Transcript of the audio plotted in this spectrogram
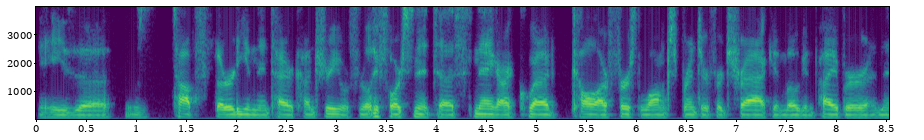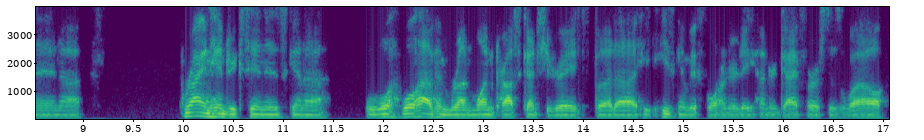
He's uh was top 30 in the entire country. We're really fortunate to snag our quad call our first long sprinter for track and Logan Piper. And then uh, Ryan Hendrickson is gonna we'll we'll have him run one cross country race, but uh, he, he's gonna be a 400, 800 guy first as well.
